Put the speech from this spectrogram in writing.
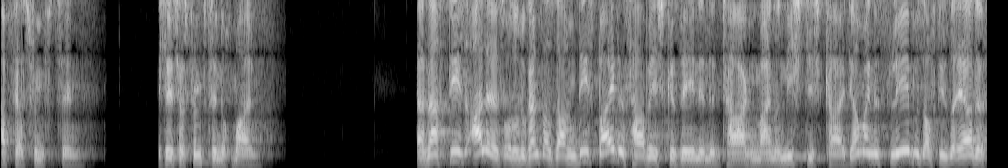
Ab Vers 15. Ich lese Vers 15 nochmal. Er sagt, dies alles, oder du kannst auch sagen, dies beides habe ich gesehen in den Tagen meiner Nichtigkeit, ja, meines Lebens auf dieser Erde.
